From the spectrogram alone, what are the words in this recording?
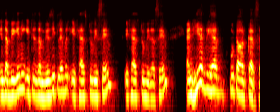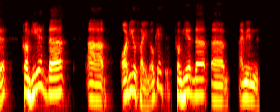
in the beginning, it is the music level. It has to be same. It has to be the same. And here we have put our cursor. From here, the uh, audio file, okay? From here, the, uh, I mean,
